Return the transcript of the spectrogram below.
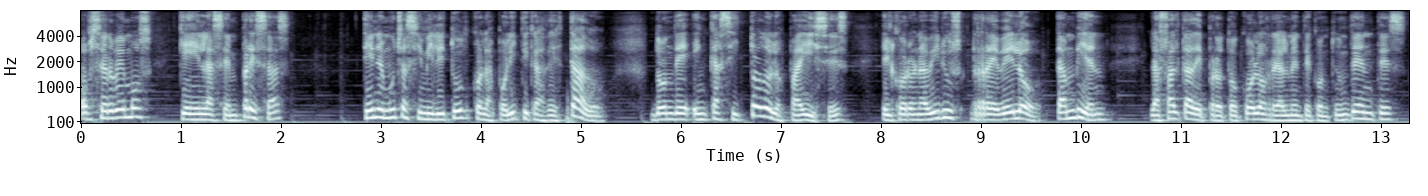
observemos que en las empresas tiene mucha similitud con las políticas de Estado, donde en casi todos los países el coronavirus reveló también la falta de protocolos realmente contundentes,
